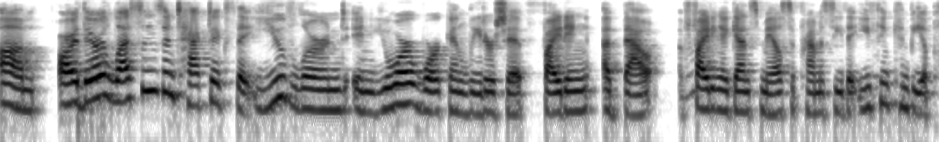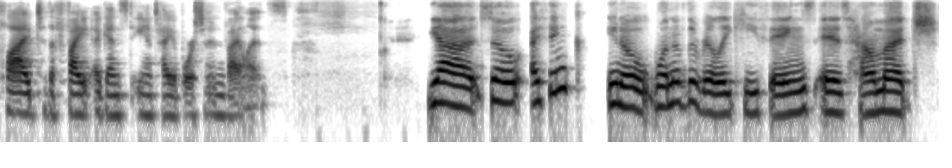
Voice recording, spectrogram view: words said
Um, are there lessons and tactics that you've learned in your work and leadership fighting about fighting against male supremacy that you think can be applied to the fight against anti-abortion violence? Yeah, so I think, you know, one of the really key things is how much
